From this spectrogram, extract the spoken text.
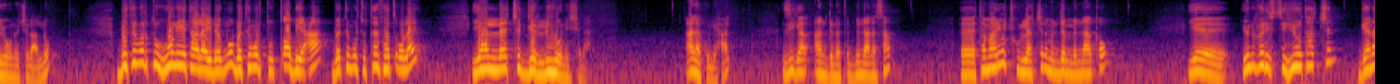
ሊሆኑ ይችላሉ። በትምህርቱ ሁኔታ ላይ ደግሞ በትምህርቱ ጠቢዓ በትምህርቱ ተፈጥሮ ላይ ያለ ችግር ሊሆን ይችላል። አላ ኩል ሀል እዚህ ጋር አንድ ነጥብ ብናነሳ ተማሪዎች ሁላችንም እንደምናውቀው የዩኒቨርሲቲ ህይወታችን ገና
